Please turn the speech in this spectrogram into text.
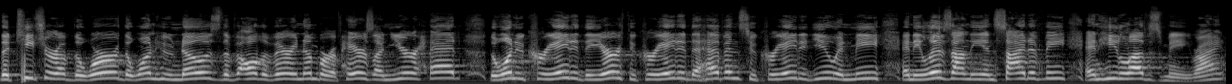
the teacher of the word, the one who knows the, all the very number of hairs on your head, the one who created the earth, who created the heavens, who created you and me, and he lives on the inside of me, and He loves me, right?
